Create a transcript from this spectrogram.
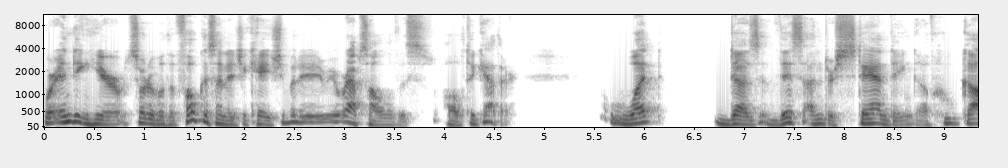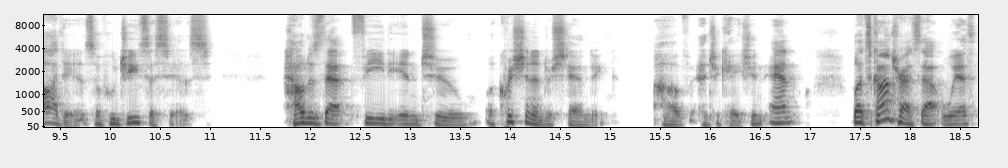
we're ending here sort of with a focus on education, but it, wraps all of this all together. What does this understanding of who God is, of who Jesus is, how does that feed into a Christian understanding of education? And let's contrast that with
